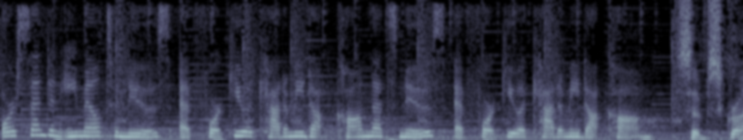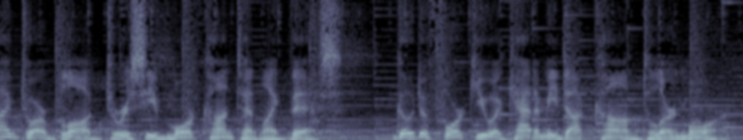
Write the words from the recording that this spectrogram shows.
or send an email to news at forkuacademy.com. That's news at forkuacademy.com. Subscribe to our blog to receive more content like this. Go to forkuacademy.com to learn more.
